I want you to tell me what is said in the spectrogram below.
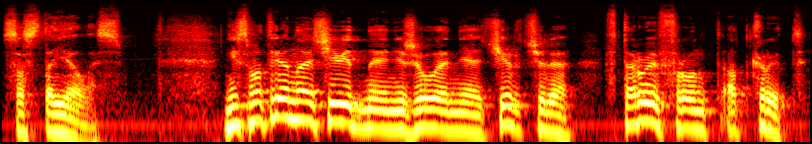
состоялось. Несмотря на очевидное нежелание Черчилля, второй фронт открыт.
